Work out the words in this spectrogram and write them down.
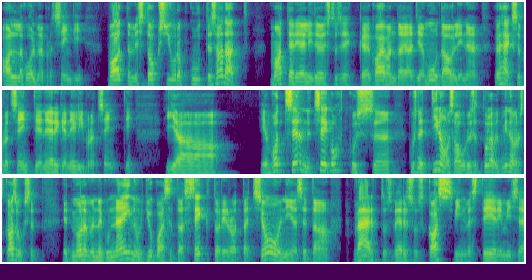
alla kolme protsendi. vaatame Stocks Europe kuutesadat, materjalitööstus ehk kaevandajad ja muu taoline üheksa protsenti, energia neli protsenti. ja, ja vot see on nüüd see koht, kus, kus need dinosaurused tulevad minu arust kasuks, et, et me oleme nagu näinud juba seda sektori rotatsiooni ja seda väärtus versus kasv investeerimise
